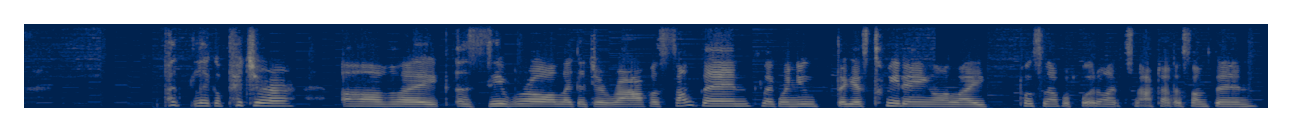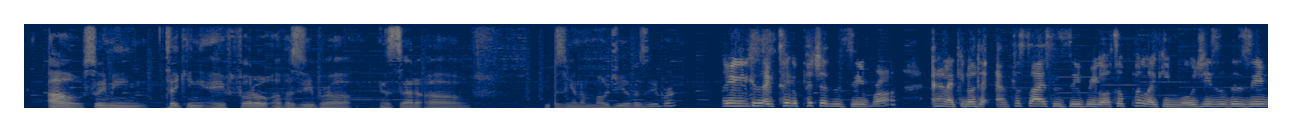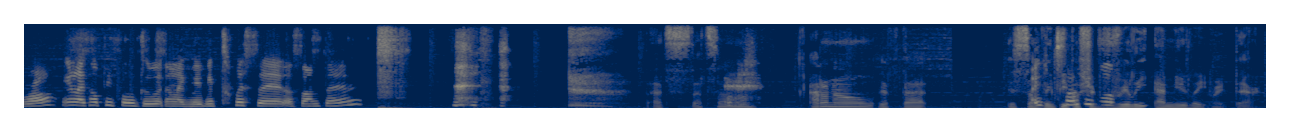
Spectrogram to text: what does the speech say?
put like a picture of like a zebra, or like a giraffe, or something. Like when you I guess tweeting or like posting up a photo on Snapchat or something. Oh, so you mean taking a photo of a zebra instead of using an emoji of a zebra? you can like take a picture of the zebra and like you know to emphasize the zebra you also put like emojis of the zebra. You know like how people do it and like maybe twist it or something. That's that's um i don't know if that is something people, should people, really emulate right there.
